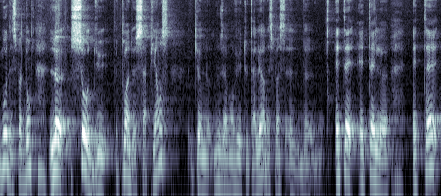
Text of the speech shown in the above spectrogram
mots, n'est-ce pas? Donc, le saut du point de sapiens que nous avons vu tout à l'heure, n'est-ce pas, était, le, était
